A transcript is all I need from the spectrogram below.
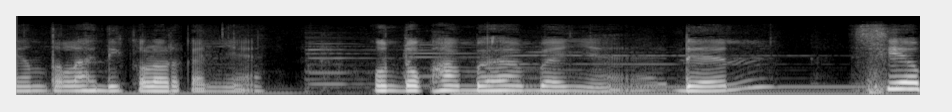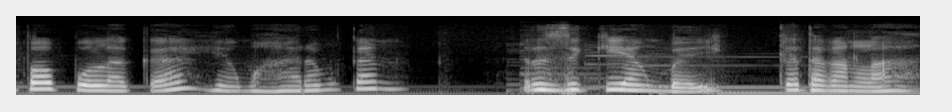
yang telah dikeluarkannya untuk hamba-hambanya dan siapa pulakah yang mengharamkan rezeki yang baik? Katakanlah,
